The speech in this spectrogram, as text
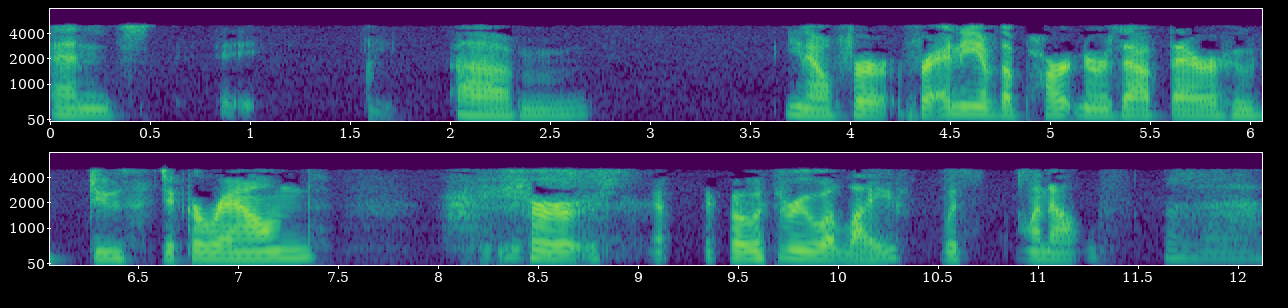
and um, you know, for for any of the partners out there who do stick around for you know, to go through a life with someone else, Uh,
